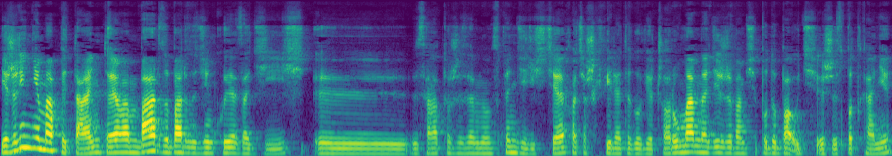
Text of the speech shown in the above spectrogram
Jeżeli nie ma pytań, to ja Wam bardzo, bardzo dziękuję za dziś, yy, za to, że ze mną spędziliście chociaż chwilę tego wieczoru. Mam nadzieję, że Wam się podobało dzisiejsze spotkanie,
